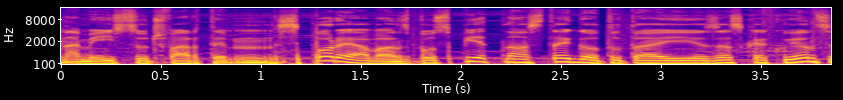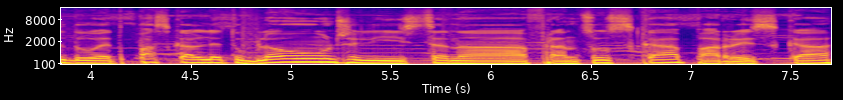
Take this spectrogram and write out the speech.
Na miejscu czwartym spory awans, bo z 15 tutaj zaskakujący duet Pascal Letoublon, czyli scena francuska, paryska,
